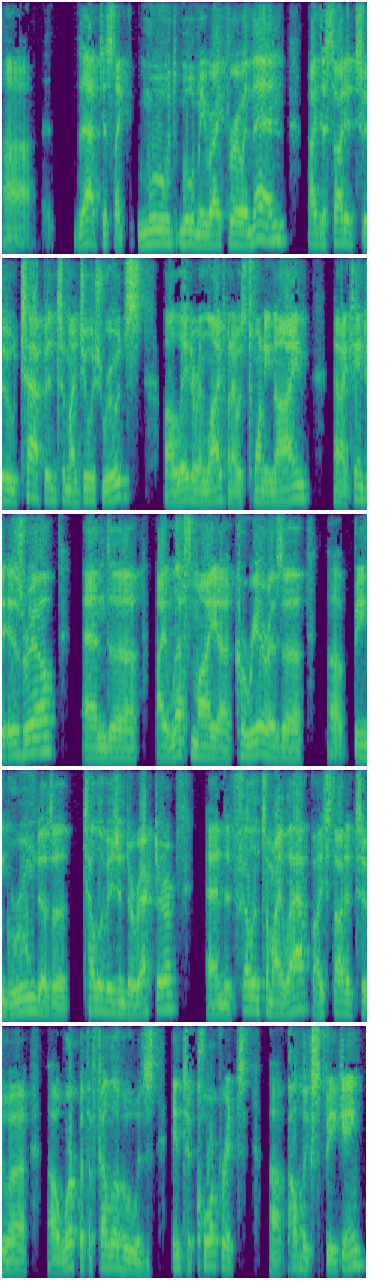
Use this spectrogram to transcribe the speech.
Uh, that just like moved moved me right through. And then I decided to tap into my Jewish roots uh, later in life when I was 29, and I came to Israel. And uh, I left my uh, career as a being groomed as a television director and it fell into my lap. I started to uh, uh, work with a fellow who was into corporate uh, public speaking,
